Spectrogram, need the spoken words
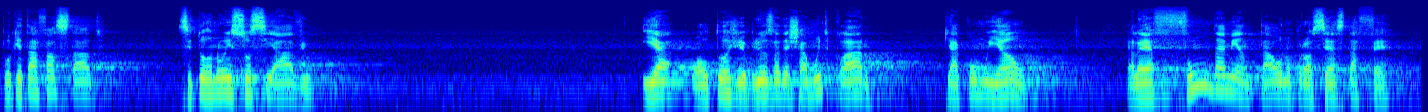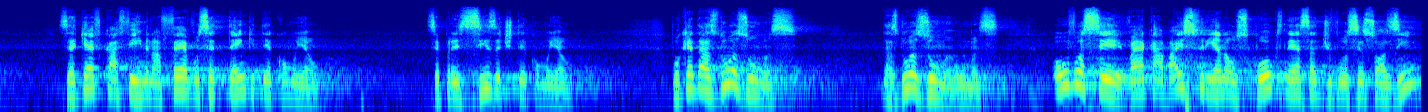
porque está afastado, se tornou insociável. E a, o autor de Hebreus vai deixar muito claro que a comunhão ela é fundamental no processo da fé. Você quer ficar firme na fé, você tem que ter comunhão. Você precisa de ter comunhão. Porque das duas umas, das duas uma, umas, ou você vai acabar esfriando aos poucos nessa de você sozinho,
